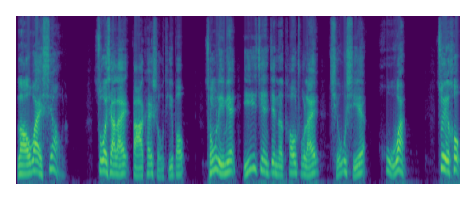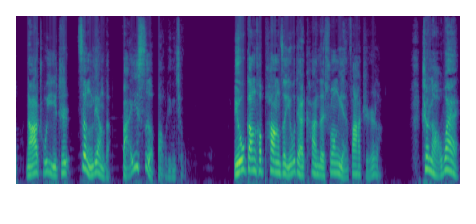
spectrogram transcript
老外笑了，坐下来，打开手提包，从里面一件件的掏出来球鞋、护腕，最后拿出一只锃亮的白色保龄球。刘刚和胖子有点看得双眼发直了，这老外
